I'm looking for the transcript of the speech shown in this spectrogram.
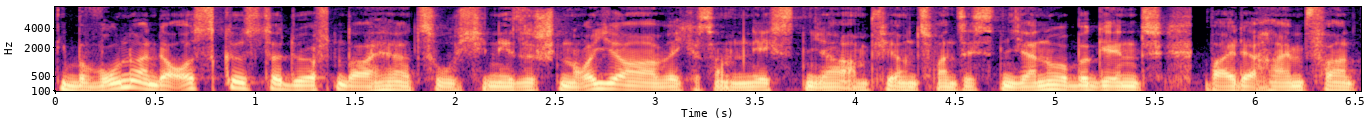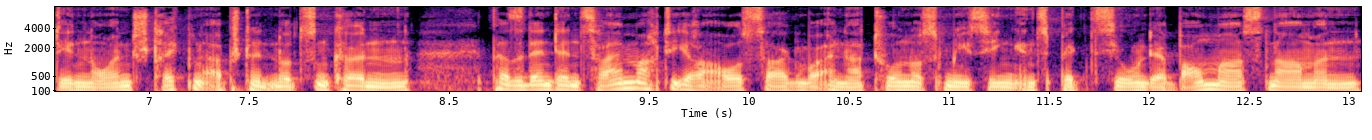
Die Bewohner an der Ostküste dürften daher zu chinesischen Neujahr, welches am nächsten Jahr am 24. Januar beginnt, bei der Heimfahrt den neuen Streckenabschnitt nutzen können. Präsidentin Tsai machte ihre Aussagen bei einer turnusmäßigen Inspektion der Baumaßnahmen.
